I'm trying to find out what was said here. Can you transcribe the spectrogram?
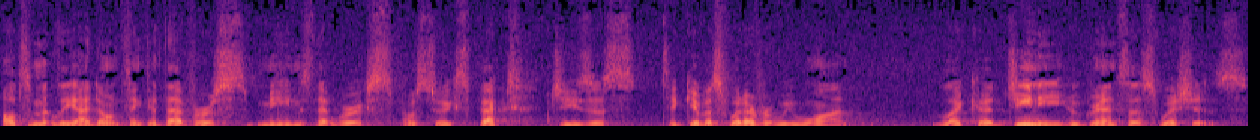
ultimately, I don't think that that verse means that we're supposed to expect Jesus to give us whatever we want, like a genie who grants us wishes.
